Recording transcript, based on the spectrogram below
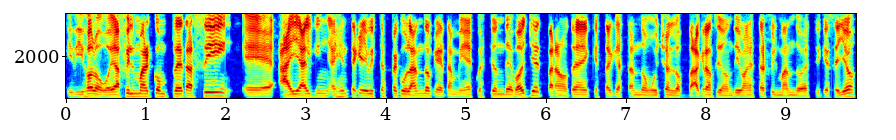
y dijo, lo voy a filmar completa así. Eh, hay alguien, hay gente que yo he visto especulando que también es cuestión de budget para no tener que estar gastando mucho en los backgrounds y dónde iban a estar filmando esto y qué sé yo.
